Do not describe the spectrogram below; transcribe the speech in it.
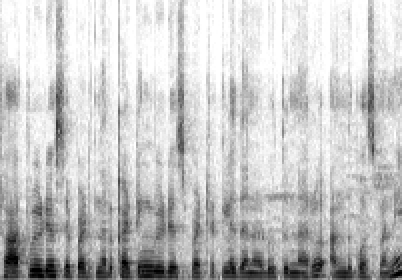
షార్ట్ వీడియోసే పెడుతున్నారు కటింగ్ వీడియోస్ పెట్టట్లేదని అడుగుతున్నారు. అందుకోసమని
